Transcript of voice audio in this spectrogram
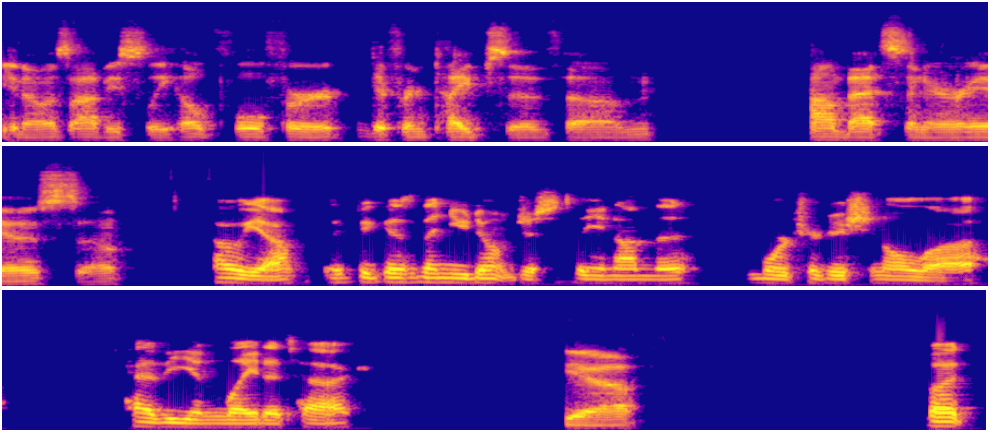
you know, is obviously helpful for different types of um combat scenarios. So Oh yeah, because then you don't just lean on the more traditional uh, heavy and light attack. yeah, But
